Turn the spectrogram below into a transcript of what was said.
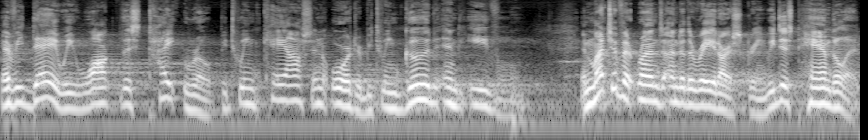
Every day we walk this tightrope between chaos and order, between good and evil. And much of it runs under the radar screen. We just handle it.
